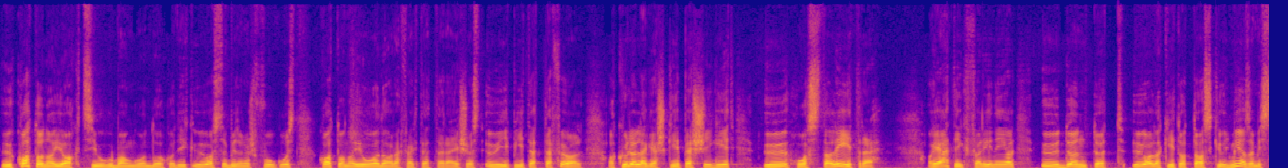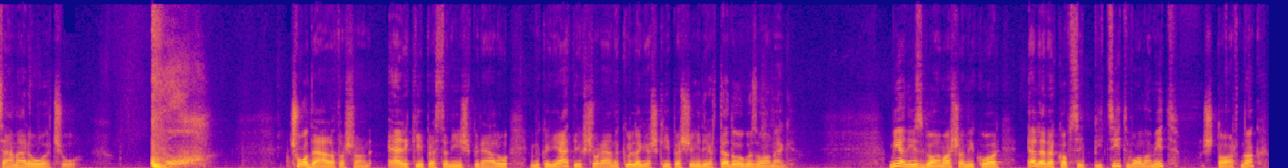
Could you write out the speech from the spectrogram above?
ő katonai akciókban gondolkodik, ő azt a bizonyos fókuszt katonai oldalra fektette rá, és ezt ő építette föl. A különleges képességét ő hozta létre. A játék felénél ő döntött, ő alakította azt ki, hogy mi az, ami számára olcsó. Puh, csodálatosan, elképesztően inspiráló, amikor a játék során a különleges képességedért te dolgozol meg. Milyen izgalmas, amikor eleve kapsz egy picit valamit, startnak,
